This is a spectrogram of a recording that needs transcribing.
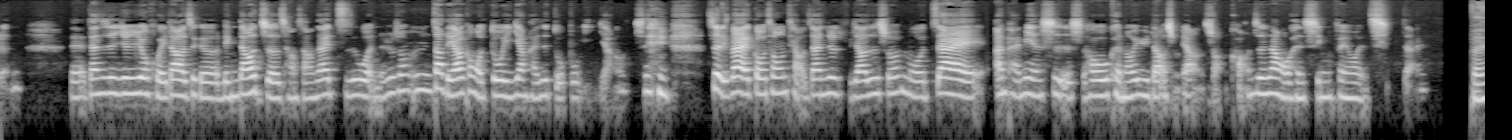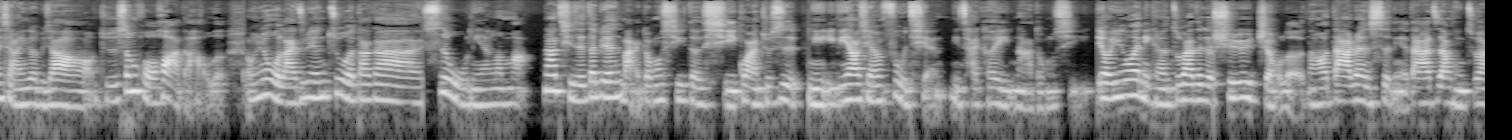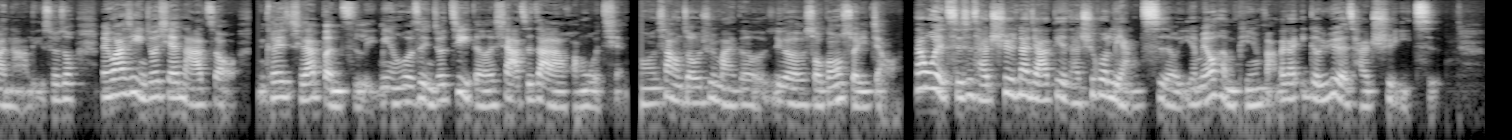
对，但是就是又回到这个领导者常常在质问的，就是说，嗯，到底要跟我多一样还是多不一样？所以这礼拜的沟通挑战就比较是说，我在安排面试的时候，我可能会遇到什么样的状况，这让我很兴奋又很期待。分享一个比较就是生活化的好了，因为我来这边住了大概四五年了嘛。那其实这边买东西的习惯就是你一定要先付钱，你才可以拿东西。又因为你可能住在这个区域久了，然后大家认识你，大家知道你住在哪里，所以说没关系，你就先拿走，你可以写在本子里面，或者是你就记得下次再来还我钱。嗯，上周去买个一个手工水饺，但我也其实才去那家店才去过两次而已，也没有很频繁，大概一个月才去一次。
